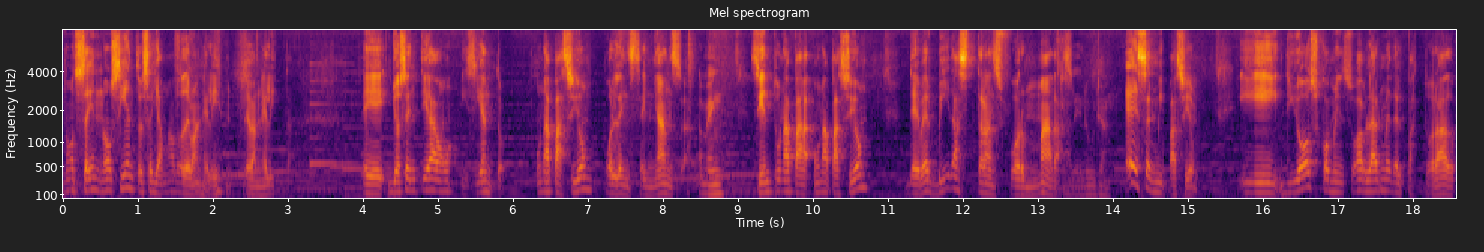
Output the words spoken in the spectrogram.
no sé, no siento ese llamado de evangelismo, de evangelista. Eh, yo sentía un- y siento una pasión por la enseñanza. Amén. Siento una, una pasión de ver vidas transformadas. Aleluya. Esa es mi pasión. Y Dios comenzó a hablarme del pastorado.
